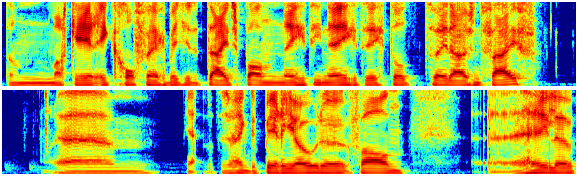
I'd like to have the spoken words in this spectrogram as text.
dan markeer ik grofweg een beetje de tijdspan 1990 tot 2005. Ehm, ja, dat is eigenlijk de periode van eh, hele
